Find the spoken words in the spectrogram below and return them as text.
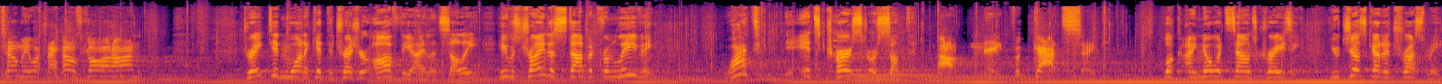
Tell me what the hell's going on? Drake didn't want to get the treasure off the island, Sully. He was trying to stop it from leaving. What? It's cursed or something. Oh, Nate, for God's sake. Look, I know it sounds crazy. You just gotta trust me.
